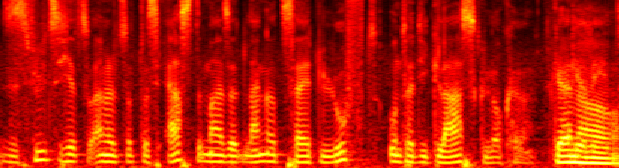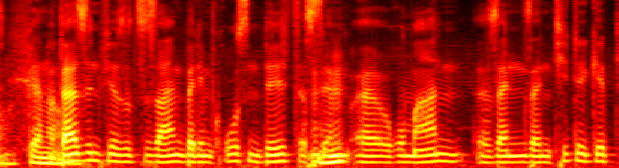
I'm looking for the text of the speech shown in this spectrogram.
es fühlt sich jetzt so an, als ob das erste Mal seit langer Zeit Luft unter die Glasglocke Genau, gerät. genau. Und da sind wir sozusagen bei dem großen Bild, das Mhm. dem äh, Roman äh, seinen, seinen Titel gibt.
